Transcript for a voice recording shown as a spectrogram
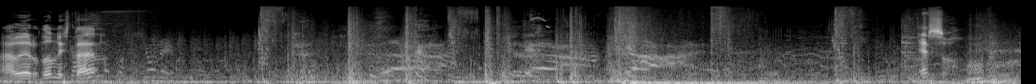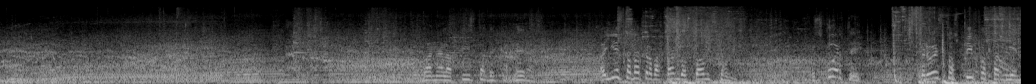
A ver, ¿dónde están? Eso. A la pista de carreras. Ahí estaba trabajando Thompson. Es fuerte, pero estos tipos también.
